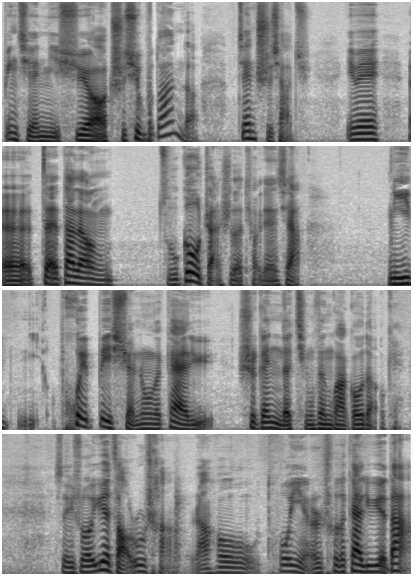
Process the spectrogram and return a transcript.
并且你需要持续不断的坚持下去。因为呃，在大量足够展示的条件下，你你会被选中的概率是跟你的勤奋挂钩的。OK。所以说，越早入场，然后脱颖而出的概率越大，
